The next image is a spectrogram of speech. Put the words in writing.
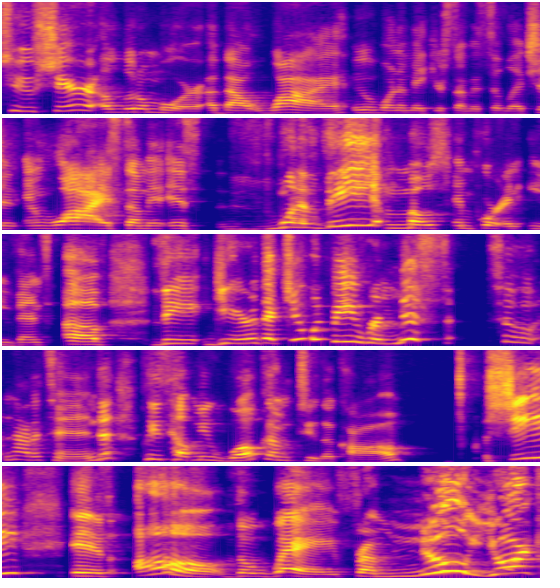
to share a little more about why you want to make your summit selection and why summit is one of the most important events of the year that you would be remiss to not attend, please help me welcome to the call she is all the way from New York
